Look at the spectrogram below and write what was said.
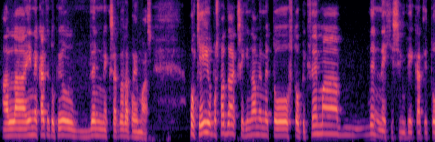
αλλά είναι κάτι το οποίο δεν εξαρτάται από εμάς. OK, okay, όπως πάντα ξεκινάμε με το off-topic θέμα. Δεν έχει συμβεί κάτι το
